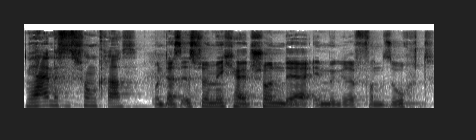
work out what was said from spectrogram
Ja, das ist schon krass. Und das ist für mich halt schon der Inbegriff von Sucht.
